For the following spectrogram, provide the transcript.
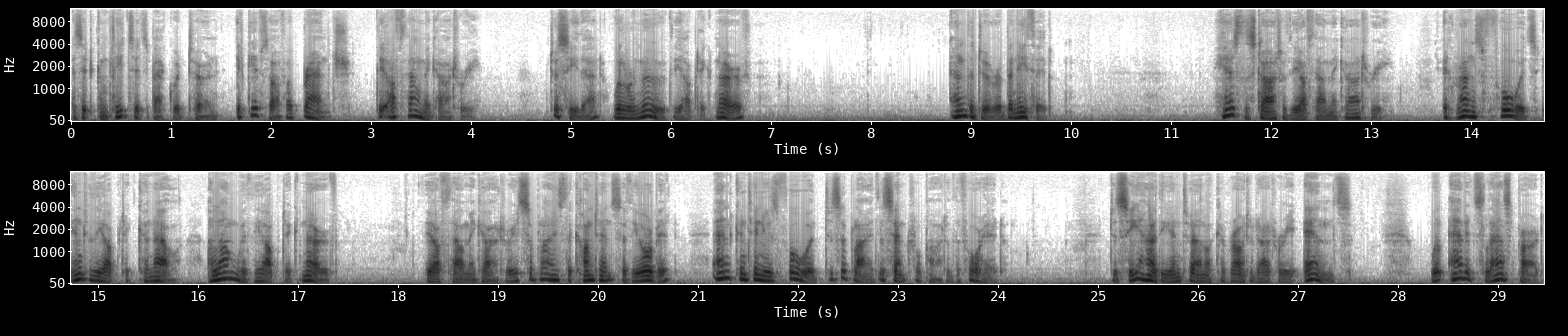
As it completes its backward turn, it gives off a branch, the ophthalmic artery. To see that, we'll remove the optic nerve and the dura beneath it. Here's the start of the ophthalmic artery. It runs forwards into the optic canal, along with the optic nerve. The ophthalmic artery supplies the contents of the orbit and continues forward to supply the central part of the forehead. To see how the internal carotid artery ends, we'll add its last part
